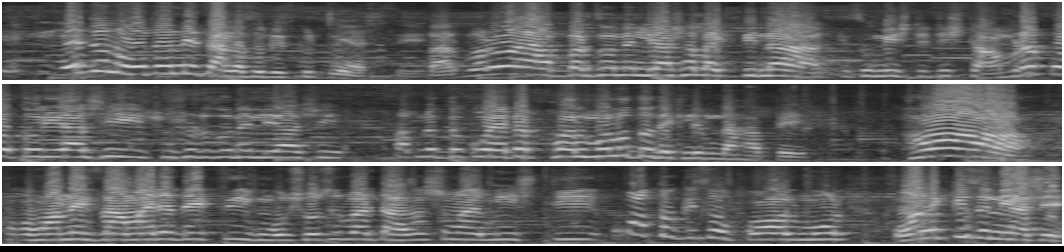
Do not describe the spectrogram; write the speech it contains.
এ- এজন্য ওজন্য চানাচুর বিস্কুট নিয়ে আসছি। তারপরেও আব্বার জন্য লিয়ে আসা লাগতি না কিছু মিষ্টি টিষ্টি। আমরা কত লিয়ে আসি শ্বশুর জন্য লিয়ে আসি। আপনার তো কয়টা ফলমূলও তো দেখলাম না হাতে। হ্যাঁ অনেক জামাইরে দেখছি শ্বশুর বাড়িতে আসার সময় মিষ্টি কত কিছু ফলমূল অনেক কিছু নিয়ে আসে।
